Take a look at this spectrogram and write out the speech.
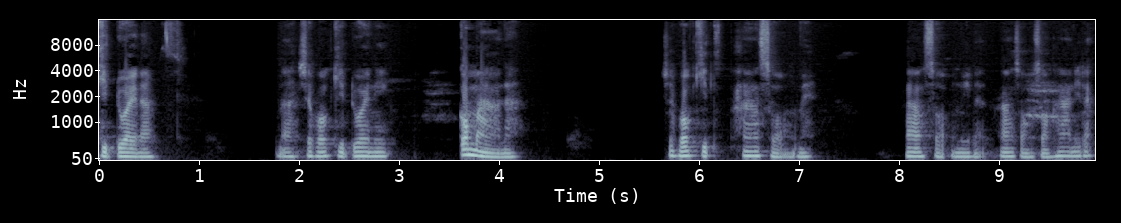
กิจด้วยนะ นะ เฉพาะกิจด้วยนี่ ก็มานะ เฉพาะกิจห้าสองไหมห้าสองนี่แหละห้าสองสองห้านี่แหละ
